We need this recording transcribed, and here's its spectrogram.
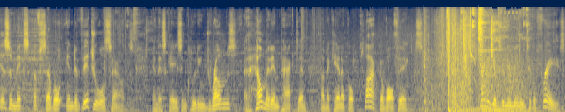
is a mix of several individual sounds, in this case including drums, a helmet impact, and a mechanical clock of all things. Kinda gives a new meaning to the phrase,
